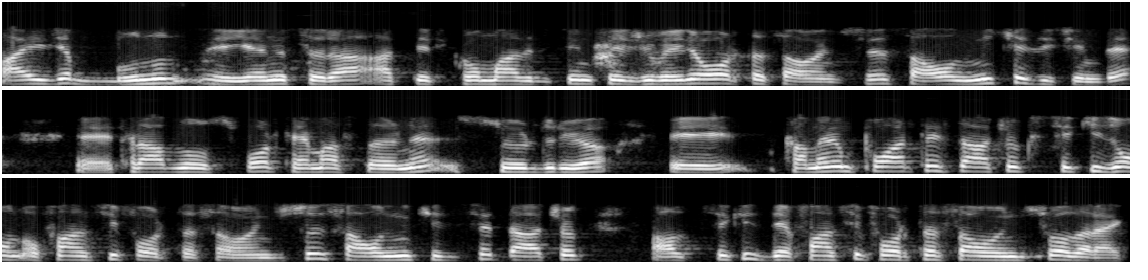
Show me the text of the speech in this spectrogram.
Ayrıca bunun e, yanı sıra Atletico Madrid'in tecrübeli orta saha oyuncusu Saul Nikez için de e, Trabzonspor temaslarını sürdürüyor. E, Cameron Puertes daha çok 8-10 ofansif orta saha oyuncusu. Saul Nikez ise daha çok 6-8 defansif orta saha oyuncusu olarak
